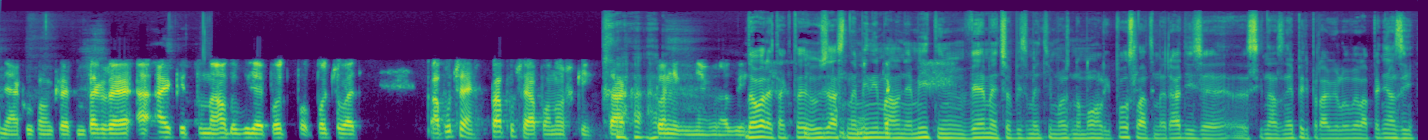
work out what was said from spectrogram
nejakú konkrétnu, takže aj keď to náhodou bude aj po, po, počúvať Papuče? Papuče a ponožky. Tak, to nikdy neurazí. Dobre, tak to je úžasné. Minimálne my tým vieme, čo by sme ti možno mohli poslať. Sme radi, že si nás nepripravilo veľa peňazí.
